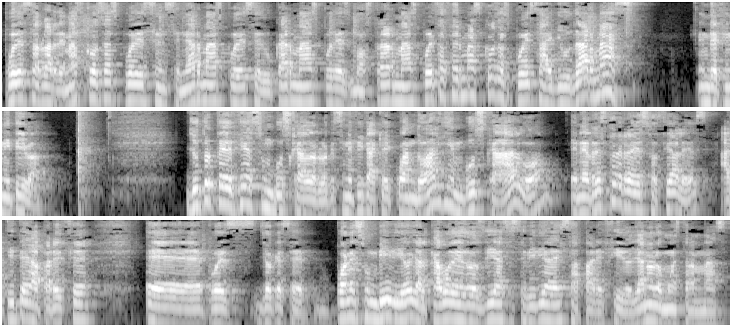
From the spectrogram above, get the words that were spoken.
puedes hablar de más cosas, puedes enseñar más, puedes educar más, puedes mostrar más, puedes hacer más cosas, puedes ayudar más. En definitiva. YouTube te decía es un buscador, lo que significa que cuando alguien busca algo, en el resto de redes sociales, a ti te aparece, eh, pues yo qué sé, pones un vídeo y al cabo de dos días ese vídeo ha desaparecido, ya no lo muestran más.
